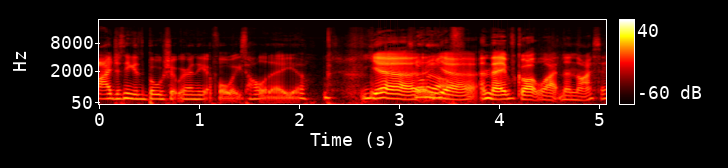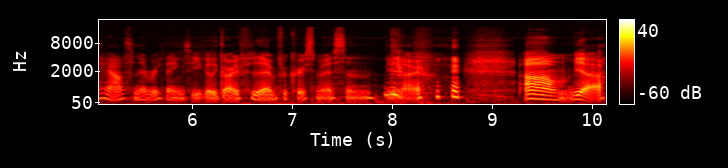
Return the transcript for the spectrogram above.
I just think it's bullshit. We only get four weeks holiday. Yeah, not yeah, and they've got like a nicer house and everything, so you got to go for them for Christmas, and you know, um, yeah.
